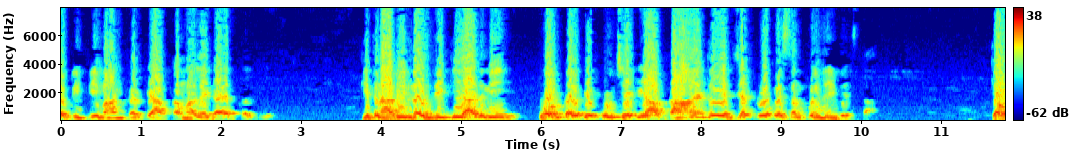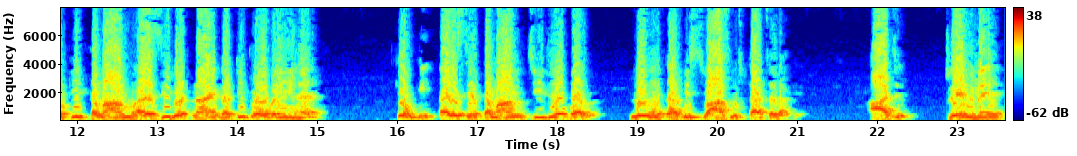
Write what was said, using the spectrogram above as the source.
ओटीपी मांग करके आपका माले गायब कर दिए। कितना भी नजदीकी आदमी फ़ोन करके पूछे कि आप कहाँ हैं तो एग्जैक्ट लोकेशन कोई नहीं भेजता। क्योंकि तमाम ऐसी घटनाएँ घटित हो गई हैं, क्योंकि ऐसे तमाम चीज़ों पर लोगों का विश्वास उठता चला गया। आज ट्रेन में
